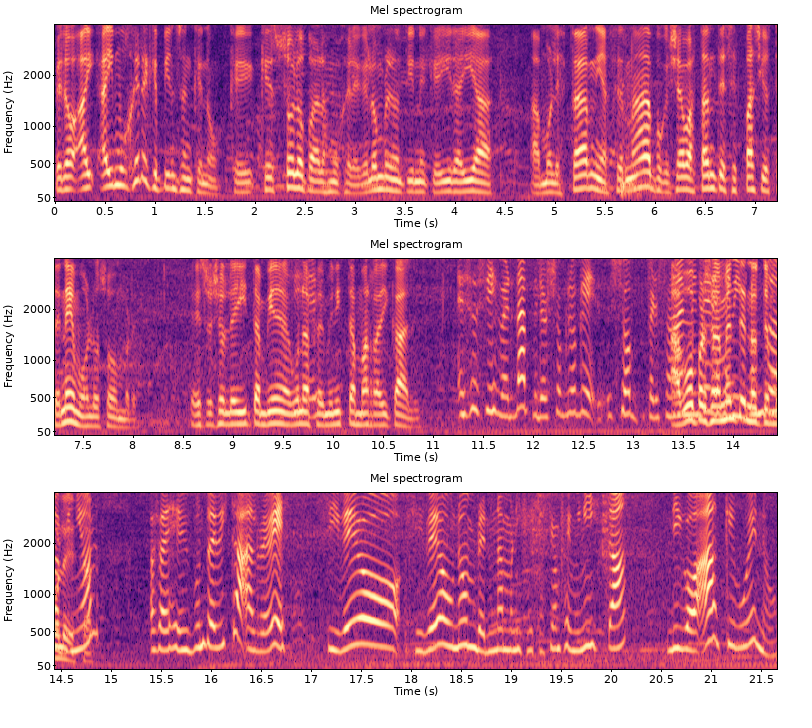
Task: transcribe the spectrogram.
Pero hay, hay mujeres que piensan que no, que, que es solo para las mujeres, que el hombre no tiene que ir ahí a, a molestar ni a hacer nada, porque ya bastantes espacios tenemos los hombres. Eso yo leí también en algunas feministas más radicales. Eso sí es verdad, pero yo creo que yo personalmente, personalmente desde mi no te molesta. opinión, o sea, desde mi punto de vista, al revés. Si veo, si veo a un hombre en una manifestación feminista, digo, ah, qué bueno.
